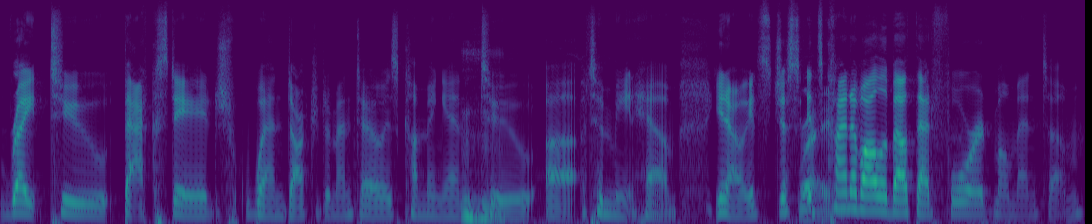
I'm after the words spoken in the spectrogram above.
right to backstage when Dr. Demento is coming in to uh, to meet him. You know, it's just it's kind of all about that forward momentum.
